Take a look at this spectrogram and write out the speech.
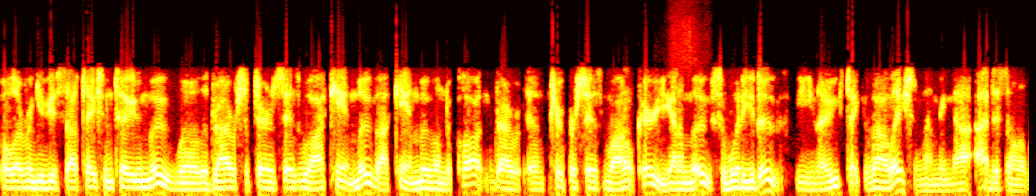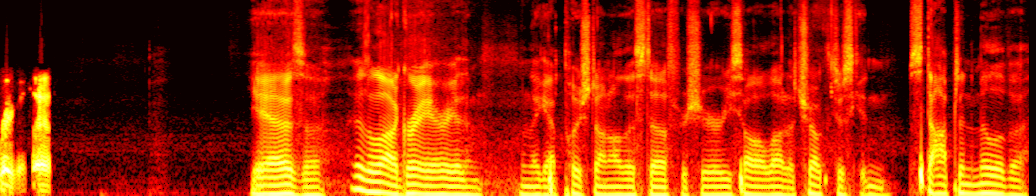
pull over and give you a citation tell you move. Well, the driver sits there and says, "Well, I can't move. I can't move on the clock." And the driver and the trooper says, "Well, I don't care. You got to move. So what do you do? You know, you take a violation. I mean, I, I just don't agree with that." Yeah, there's a there's a lot of gray area then when they got pushed on all this stuff for sure. You saw a lot of trucks just getting stopped in the middle of a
